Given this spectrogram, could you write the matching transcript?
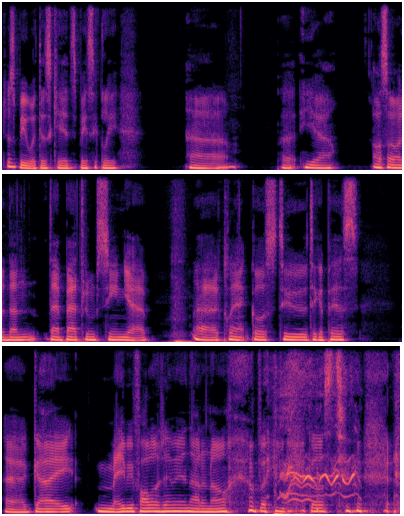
just be with his kids, basically. Um, but yeah. Also, and then that bathroom scene, yeah. Uh, Clint goes to take a piss. Uh, guy maybe followed him in, I don't know, but he goes to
